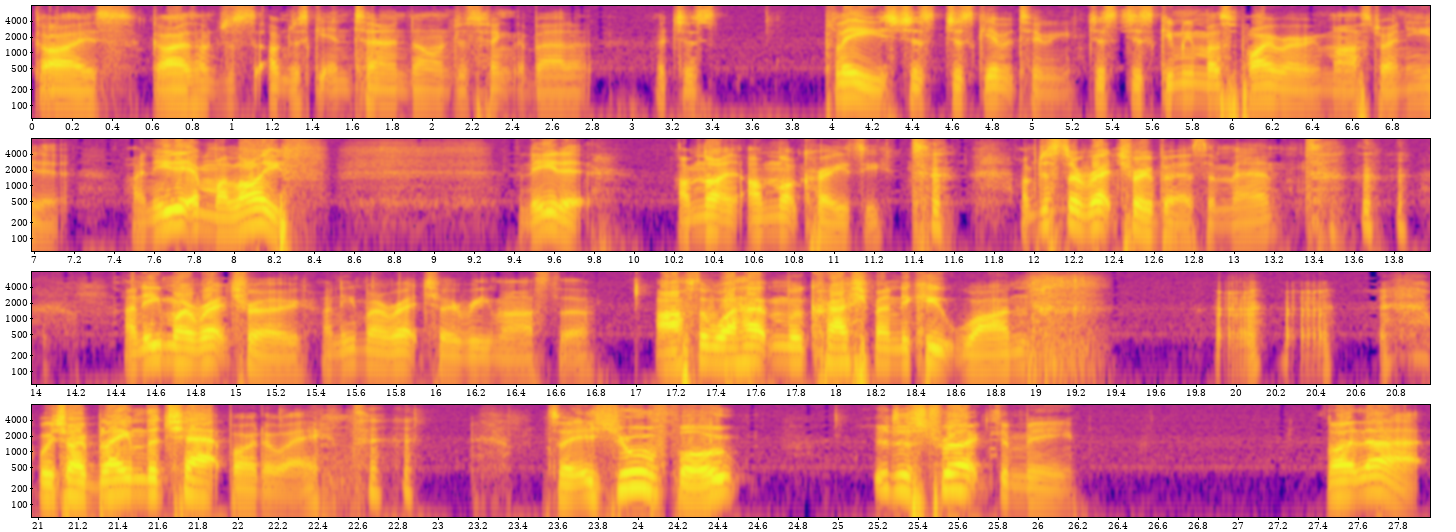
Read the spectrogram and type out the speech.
guys, guys, I'm just, I'm just getting turned on. Just thinking about it. I just, please, just, just give it to me. Just, just give me my Spyro remaster. I need it. I need it in my life. I need it. I'm not, I'm not crazy. I'm just a retro person, man. I need my retro. I need my retro remaster. After what happened with Crash Bandicoot 1, which I blame the chat, by the way. so it's your fault. You distracted me. Like that.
